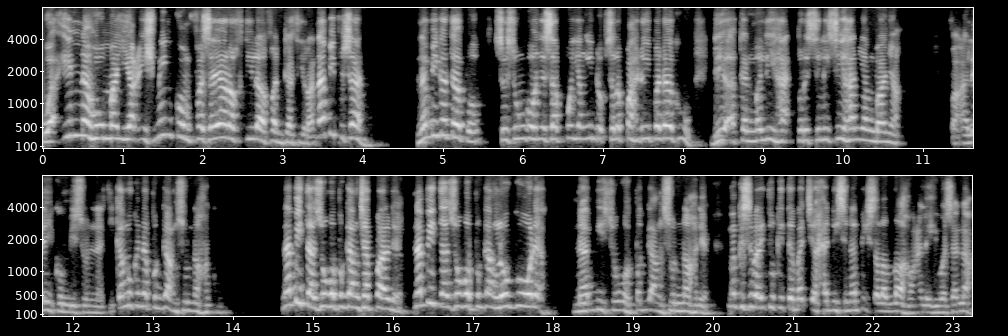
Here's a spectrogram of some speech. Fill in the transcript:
wa innahu may ya'ish minkum fasayara ikhtilafan katsira. Nabi pesan. Nabi kata apa? Sesungguhnya siapa yang hidup selepas daripada aku, dia akan melihat perselisihan yang banyak. Fa'alaikum bisunnati. Kamu kena pegang sunnah aku. Nabi tak suruh pegang capal dia. Nabi tak suruh pegang logo dia. Nabi suruh pegang sunnah dia. Maka sebab itu kita baca hadis Nabi sallallahu alaihi wasallam.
